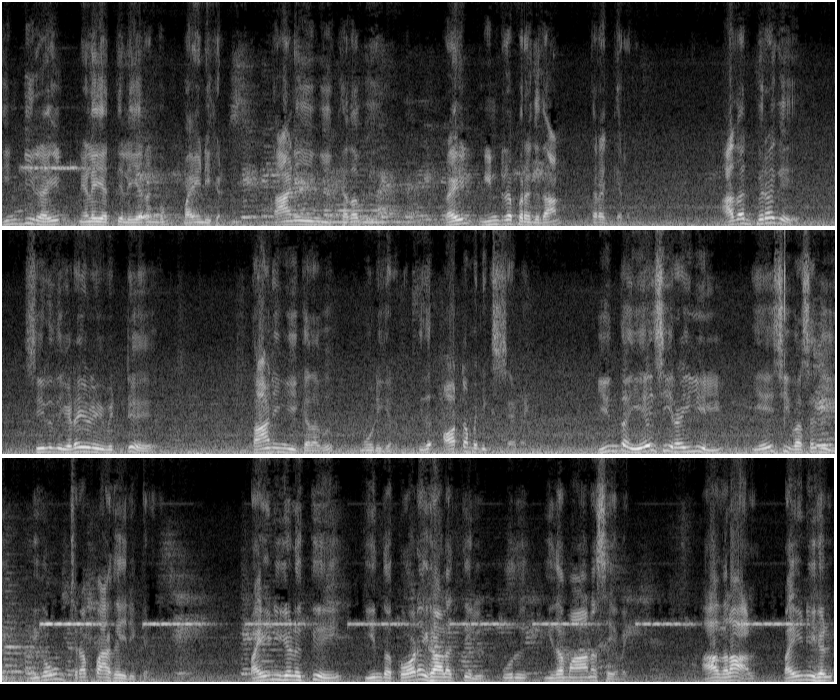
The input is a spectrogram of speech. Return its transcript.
கிண்டி ரயில் நிலையத்தில் இறங்கும் பயணிகள். தானியங்கி கதவு. ரயில் நின்ற பிறகுதான் திறக்கிறது. அதன் பிறகு சிறிது இடைவெளி விட்டு தானியங்கி கதவு மூடுகிறது. இது ஆட்டோமேட்டிக் சேவை. இந்த ஏசி ரயிலில் ஏசி வசதி மிகவும் சிறப்பாக இருக்கிறது. பயணிகளுக்கு இந்த கோடை காலத்தில் ஒரு இதமான சேவை. ஆதலால் பயணிகள்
